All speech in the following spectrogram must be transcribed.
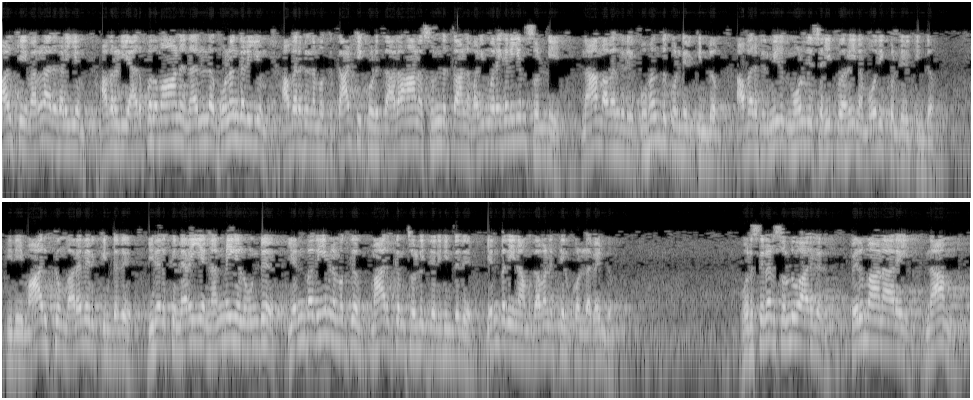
வாழ்க்கை வரலாறுகளையும் அவருடைய அற்புதமான நல்ல குணங்களையும் அவர்கள் நமக்கு காட்டி கொடுத்த அழகான சுண்ணத்தான வழிமுறைகளையும் சொல்லி நாம் அவர்களை புகழ்ந்து கொண்டிருக்கின்றோம். அவர்கள் மீது மௌலவி செழிப்புகளை நாம் ஓதிக்கொண்டிருக்கின்றோம். இதை மார்க்கம் வரவேற்கின்றது. இதற்கு நிறைய நன்மைகள் உண்டு என்பதையும் நமக்கு மார்க்கம் சொல்லித் தருகின்றது என்பதை நாம் கவனத்தில் கொள்ள வேண்டும். ஒரு சிலர் சொல்லுவார்கள் பெருமானாரை நாம்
